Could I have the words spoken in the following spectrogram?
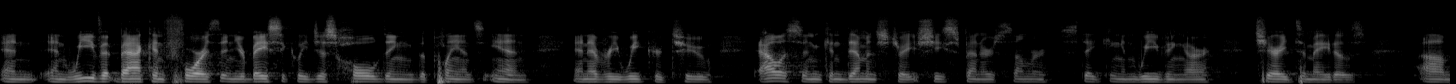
and, and weave it back and forth, and you're basically just holding the plants in. And every week or two, Allison can demonstrate she spent her summer staking and weaving our cherry tomatoes. Um,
